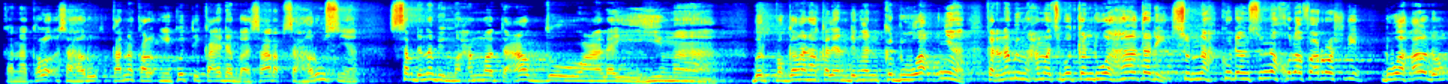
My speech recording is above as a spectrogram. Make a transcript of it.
Karena kalau seharus karena kalau mengikuti kaidah bahasa Arab seharusnya sabda Nabi Muhammad adu alaihima berpeganglah kalian dengan keduanya. Karena Nabi Muhammad sebutkan dua hal tadi. Sunnahku dan sunnah khulafaur rasyidin. Dua hal dong.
